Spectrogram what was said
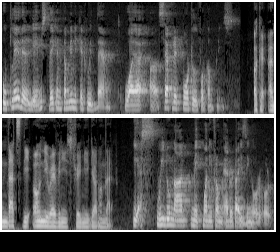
who play their games, they can communicate with them via a separate portal for companies. Okay, and that's the only revenue stream you got on that? Yes, we do not make money from advertising or, or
